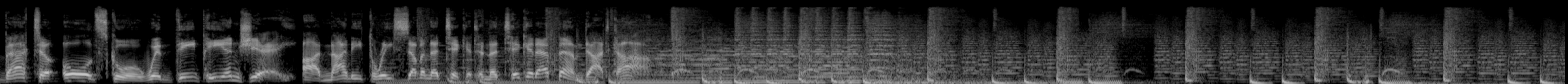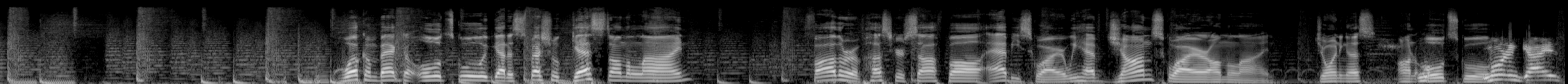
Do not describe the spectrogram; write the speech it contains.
Back to old school with DP and J on 93.7 The Ticket and theticketfm.com. Welcome back to Old School. We've got a special guest on the line. Father of Husker softball, Abbie Squier. We have Jon Squier on the line, joining us on Old School. Morning, guys.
